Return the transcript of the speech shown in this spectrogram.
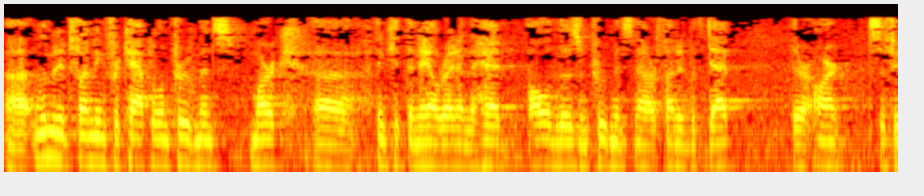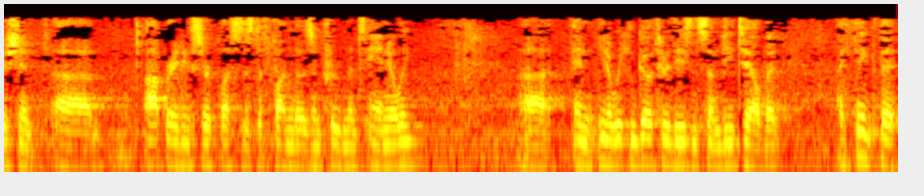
Uh, limited funding for capital improvements. Mark, I think, hit the nail right on the head. All of those improvements now are funded with debt. There aren't sufficient operating surpluses to fund those improvements annually. And you know we can go through these in some detail, but I think that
